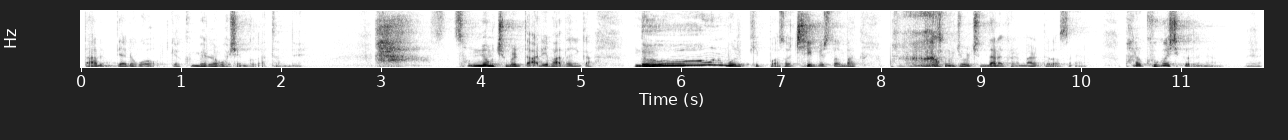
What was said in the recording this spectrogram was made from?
딸 데리고 이렇게 금요일날 오신 것 같은데 하, 성령춤을 딸이 받으니까 너무너무 기뻐서 집에서 막, 막 성령춤을 춘다는 그런 말을 들었어요. 바로 그것이거든요. 예.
